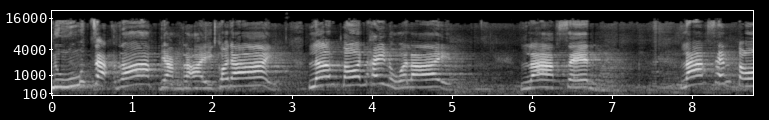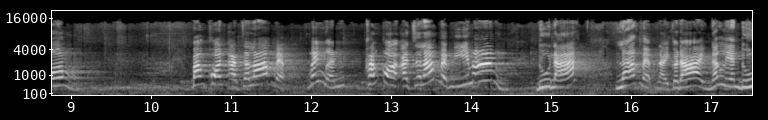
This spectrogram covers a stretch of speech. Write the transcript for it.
หนูจะรากอย่างไรก็ได้ เริ่มต้นให้หนูอะไร ลากเส้น ลากเส้นตรง บางคนอาจจะลากแบบไม่เหมือนครั้งก่อนอาจจะลากแบบนี้มั่ง ดูนะ ลา ก็ได้ นักเรียนดู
